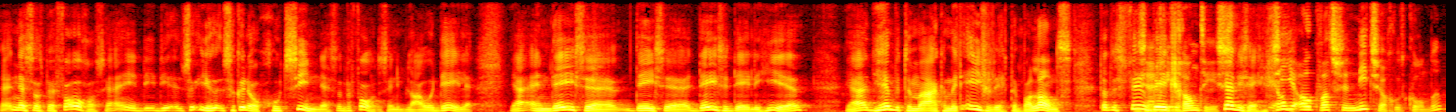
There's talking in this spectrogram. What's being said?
Hè? Net zoals bij vogels. Hè? Die, die, ze, ze, kunnen ook goed zien, net zoals bij vogels. Dat zijn die blauwe delen. Ja? En deze, deze, deze delen hier, ja, die hebben te maken met evenwicht en balans. Dat is veel die zijn beter. gigantisch. Ja, die zijn gigantisch. Zie je ook wat ze niet zo goed konden?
